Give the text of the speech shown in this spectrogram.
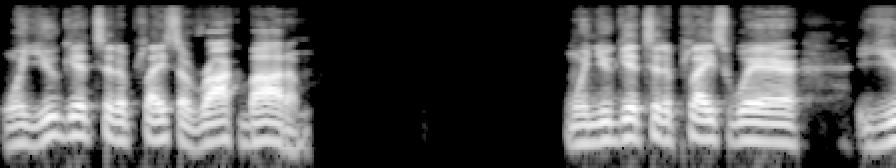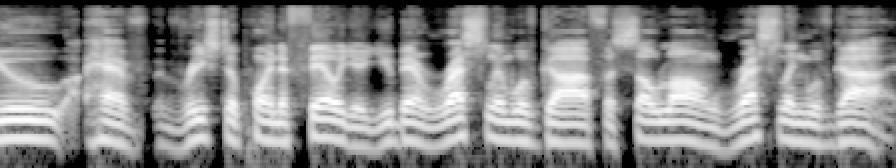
when you get to the place of rock bottom, when you get to the place where you have reached a point of failure. You've been wrestling with God for so long, wrestling with God.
